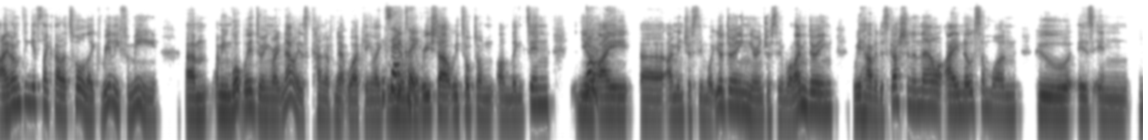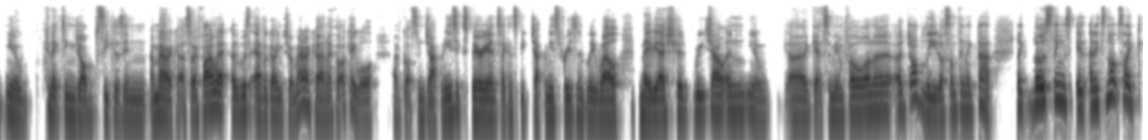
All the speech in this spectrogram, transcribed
i don't think it's like that at all like really for me um, I mean, what we're doing right now is kind of networking. Like, exactly. you know, we reached out, we talked on on LinkedIn. You know, I uh, I'm interested in what you're doing. You're interested in what I'm doing. We have a discussion, and now I know someone who is in you know connecting job seekers in America. So if I were, was ever going to America and I thought, okay, well, I've got some Japanese experience, I can speak Japanese reasonably well. Maybe I should reach out and you know uh, get some info on a, a job lead or something like that. Like those things, and it's not like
